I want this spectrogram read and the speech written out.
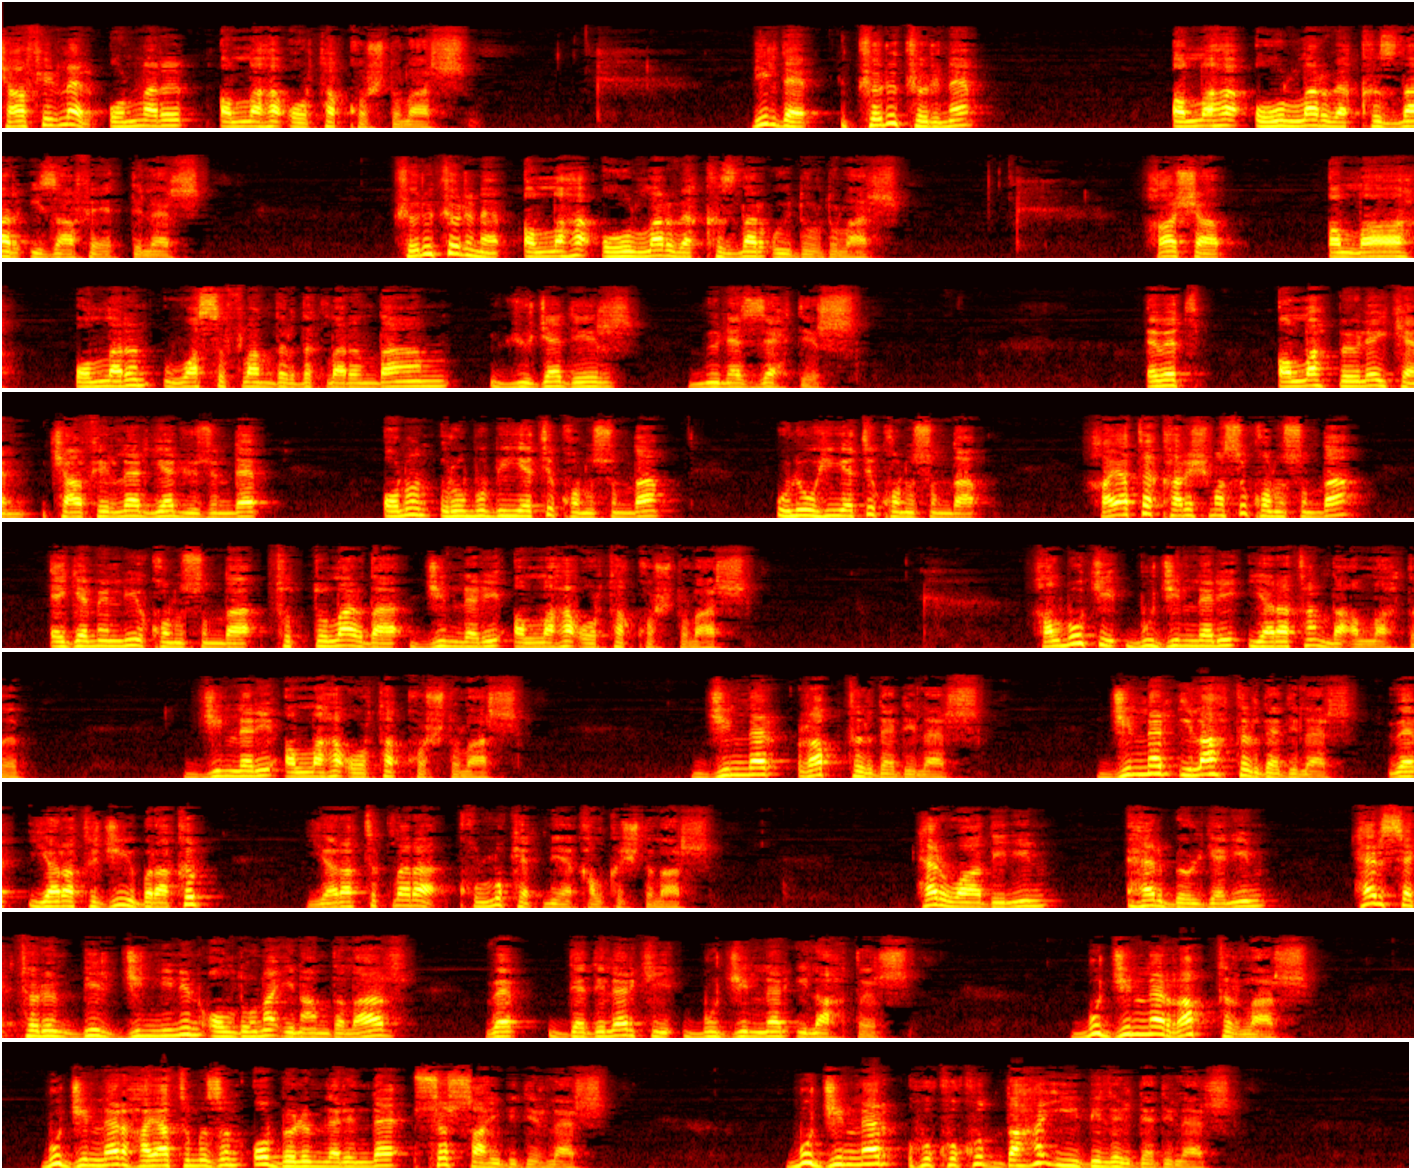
kafirler onları Allah'a ortak koştular. Bir de körü körüne Allah'a oğullar ve kızlar izafe ettiler. Körü körüne Allah'a oğullar ve kızlar uydurdular. Haşa Allah onların vasıflandırdıklarından yücedir, münezzehtir. Evet, Allah böyleyken kafirler yeryüzünde onun rububiyeti konusunda, uluhiyeti konusunda, hayata karışması konusunda, egemenliği konusunda tuttular da cinleri Allah'a ortak koştular. Halbuki bu cinleri yaratan da Allah'tı. Cinleri Allah'a ortak koştular. Cinler Rab'tır dediler. Cinler ilahtır dediler ve yaratıcıyı bırakıp yaratıklara kulluk etmeye kalkıştılar. Her vadinin, her bölgenin, her sektörün bir cinninin olduğuna inandılar ve dediler ki bu cinler ilahtır. Bu cinler Rab'tırlar. Bu cinler hayatımızın o bölümlerinde söz sahibidirler. Bu cinler hukuku daha iyi bilir dediler.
